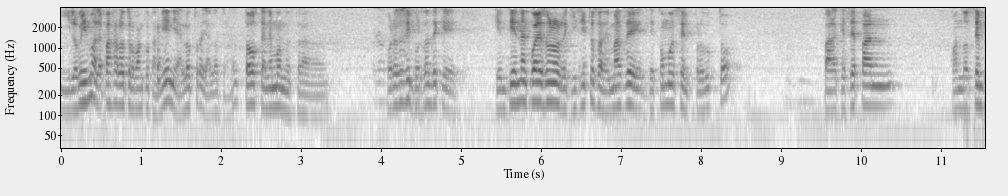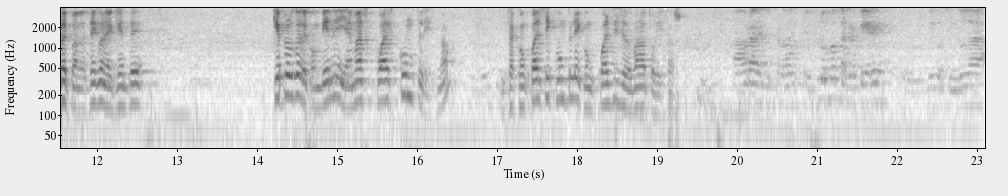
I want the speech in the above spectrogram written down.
Y lo mismo le pasa al otro banco también, y al otro, y al otro, ¿no? Todos tenemos nuestra... Por eso es importante que, que entiendan cuáles son los requisitos, además de, de cómo es el producto, para que sepan, cuando, siempre, cuando estén con el cliente, qué producto le conviene y además cuál cumple, ¿no? O sea, con cuál sí cumple y con cuál sí se los van a autorizar. Ahora, el- perdón, el flujo te refieres, eh, digo, sin duda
